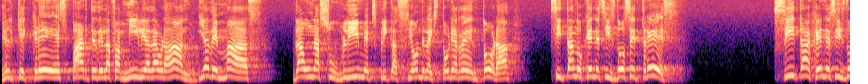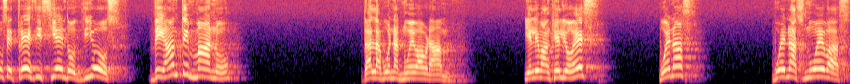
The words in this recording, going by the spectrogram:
El que cree es parte de la familia de Abraham y además da una sublime explicación de la historia redentora citando Génesis 12.3. Cita Génesis 12.3 diciendo, Dios de antemano da las buenas nuevas a Abraham. Y el Evangelio es buenas, buenas nuevas,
